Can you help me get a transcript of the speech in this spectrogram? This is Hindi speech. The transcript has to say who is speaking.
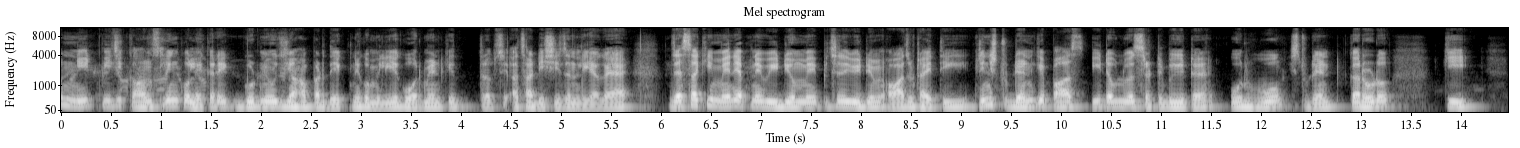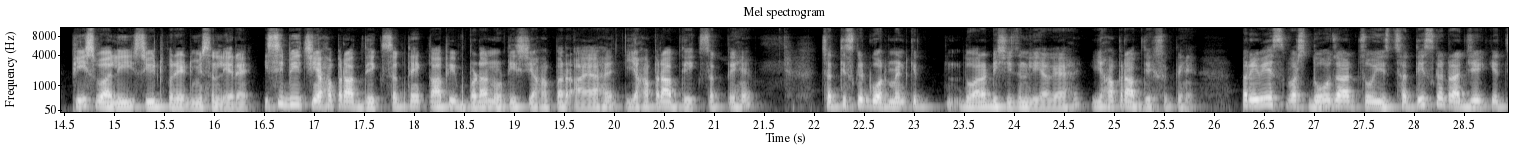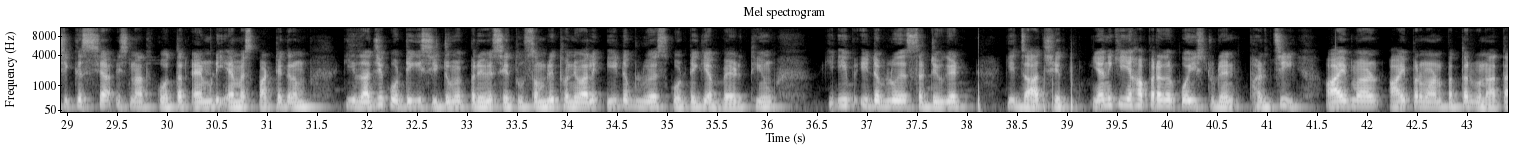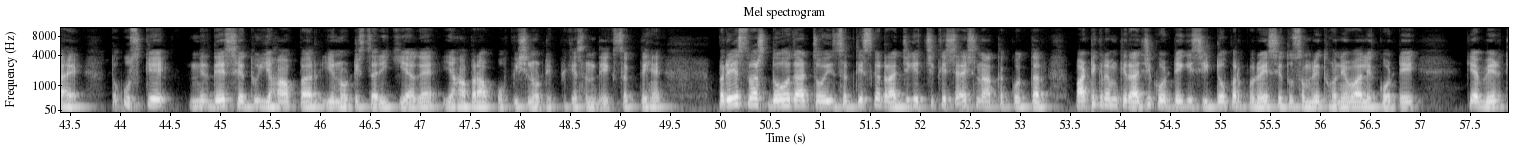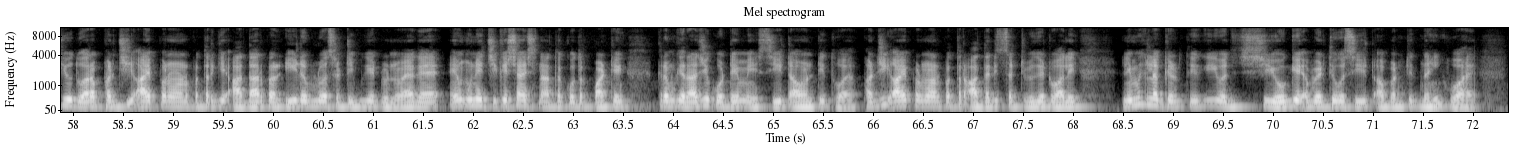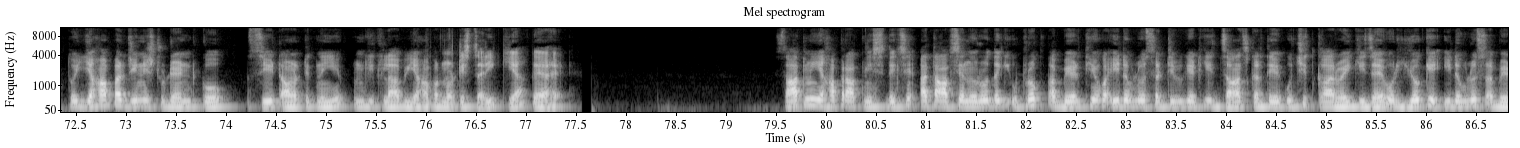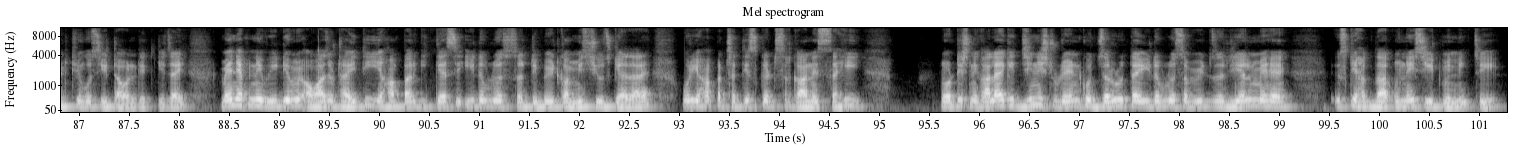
Speaker 1: तो नीट पीजी काउंसलिंग को लेकर एक गुड न्यूज़ यहाँ पर देखने को मिली है। गवर्नमेंट की तरफ़ से अच्छा डिसीज़न लिया गया है। जैसा कि मैंने अपने वीडियो में, पिछले वीडियो में आवाज़ उठाई थी, जिन स्टूडेंट के पास ई डब्ल्यू एस सर्टिफिकेट है और वो स्टूडेंट करोड़ों की फ़ीस वाली सीट पर एडमिशन ले रहे हैं। इसी बीच यहाँ पर आप देख सकते हैं, काफ़ी बड़ा नोटिस यहाँ पर आया है। यहाँ पर आप देख सकते हैं, छत्तीसगढ़ गवर्नमेंट के द्वारा डिसीज़न लिया गया है। यहाँ पर आप देख सकते हैं प्रवेश वर्ष 2024 छत्तीसगढ़ राज्य के चिकित्सा स्नातकोत्तर एमडीएमएस पाठ्यक्रम की राज्य कोटे की सीटों में प्रवेश हेतु सम्मिलित होने वाले ईडब्ल्यूएस कोटे के अभ्यर्थियों की ईडब्ल्यूएस सर्टिफिकेट की जाँच हेतु। यानी कि यहाँ पर अगर कोई स्टूडेंट फर्जी आय आय प्रमाण पत्र बनाता है तो उसके निर्देश हेतु यहाँ पर ये नोटिस जारी किया गया यहाँ पर आप ऑफिशियल नोटिफिकेशन देख सकते हैं। प्रवेश वर्ष 2024 छत्तीसगढ़ राज्य के चिकित्सा स्नातकोत्तर पाठ्यक्रम के राज्य कोटे की सीटों पर प्रवेश हेतु सम्मिलित होने वाले कोटे के अभ्यर्थियों द्वारा फर्जी आय प्रमाण पत्र के आधार पर ईडब्ल्यू सर्टिफिकेट बनवाया गया है एवं उन्हें चिकित्सा स्नातकोत्तर पाठ्यक्रम के राज्य कोटे में सीट आवंटित हुआ है। फर्जी आय प्रमाण पत्र आधारित सर्टिफिकेट वाले लिमिट अभ्यर्थियों की वजह योग्य अभ्यर्थियों को सीट आवंटित नहीं हुआ है। तो यहाँ पर जिन स्टूडेंट को सीट आवंटित नहीं है, उनके खिलाफ यहाँ पर नोटिस जारी किया गया है। साथ में यहाँ पर आप नीचे देख अतः आपसे अनुरोध है कि उपरोक्त अभ्यर्थियों का ईडब्ल्यू सर्टिफिकेट की जाँच करते हुए उचित कार्रवाई की जाए और योग्य ईडब्ल्यू अभ्यर्थियों को सीट आवंटित की जाए। मैंने अपने वीडियो में आवाज़ उठाई थी यहाँ पर कि कैसे ईडब्ल्यू सर्टिफिकेट का मिस किया जा रहा है और यहाँ पर छत्तीसगढ़ सरकार ने सही नोटिस निकाला है कि जिन स्टूडेंट को ज़रूरत है ई डब्ल्यू सर्टिफिकेट रियल में है, इसके हकदार उन्हें सीट मिलनी चाहिए।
